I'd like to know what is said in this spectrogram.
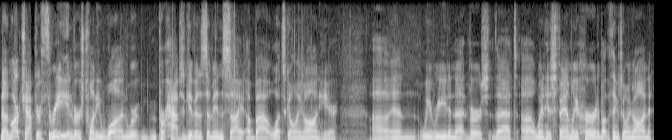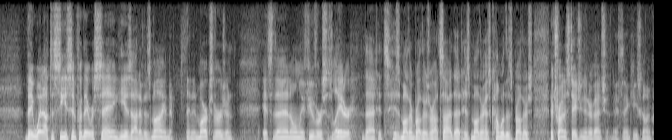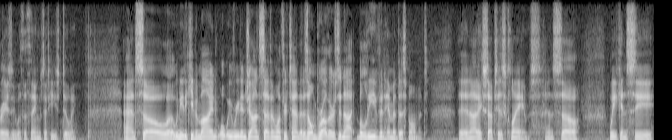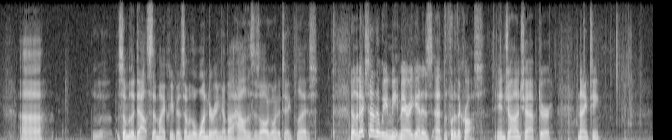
Now, in Mark chapter 3, in verse 21, we're perhaps given some insight about what's going on here. Uh, and we read in that verse that uh, when his family heard about the things going on, they went out to seize him, for they were saying he is out of his mind. And in Mark's version, it's then only a few verses later that it's his mother and brothers are outside, that his mother has come with his brothers. They're trying to stage an intervention. They think he's gone crazy with the things that he's doing. And so uh, we need to keep in mind what we read in John 7 1 through 10 that his own brothers did not believe in him at this moment. They did not accept his claims. And so we can see uh, some of the doubts that might creep in, some of the wondering about how this is all going to take place. Now, the next time that we meet Mary again is at the foot of the cross in John chapter 19.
